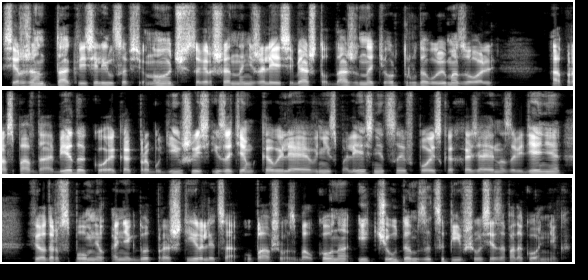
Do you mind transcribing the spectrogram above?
Сержант так веселился всю ночь, совершенно не жалея себя, что даже натер трудовую мозоль. А проспав до обеда, кое-как пробудившись и затем ковыляя вниз по лестнице в поисках хозяина заведения, Федор вспомнил анекдот про Штирлица, упавшего с балкона и чудом зацепившегося за подоконник.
